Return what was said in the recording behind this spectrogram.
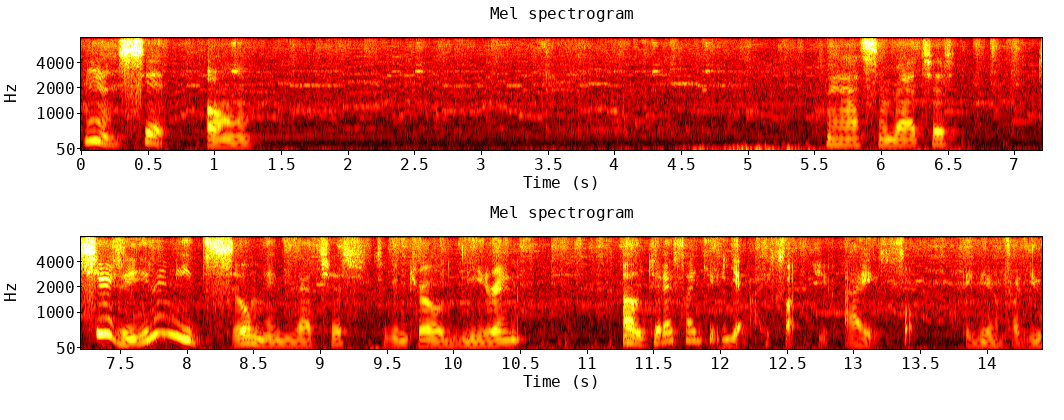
Yeah, sit. Oh. Had some batches. Seriously, you don't need so many batches to control Niren. Oh, did I fight you? Yeah, I fought you. I fought. I didn't fight you.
